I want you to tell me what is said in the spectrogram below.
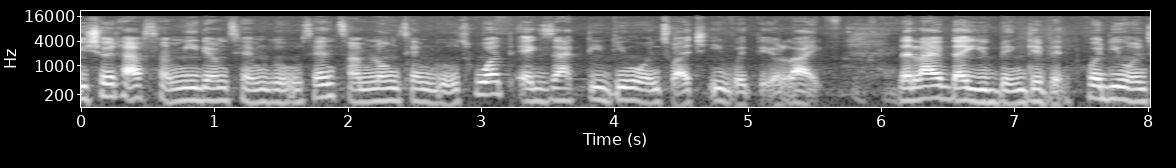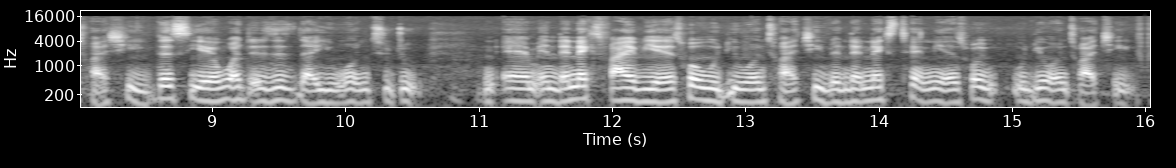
You should have some medium-term goals and some long-term goals. What exactly do you want to achieve with your life? The life that you've been given. What do you want to achieve this year? What is it that you want to do? Um, in the next five years, what would you want to achieve? In the next 10 years, what would you want to achieve?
